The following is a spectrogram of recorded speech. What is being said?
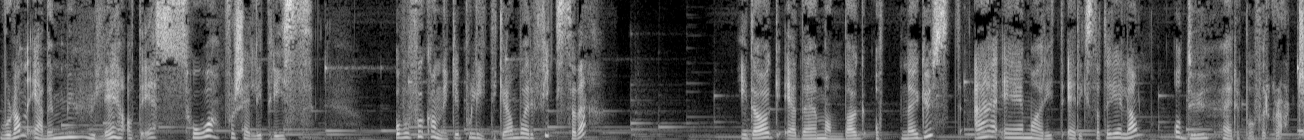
Hvordan er det mulig at det er så forskjellig pris? Og hvorfor kan ikke politikerne bare fikse det? I dag er det mandag 8. august. Jeg er Marit Eriksdatter Gjelland, og du hører på Forklart.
